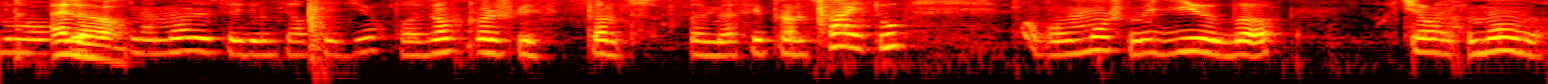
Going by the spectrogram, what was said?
Bon, en fait, Alors. maman, elle essaye de me faire plaisir. Par exemple, moi, je lui ai fait plein de... elle m'a fait plein de soins et tout. À un moment, je me dis, euh, bah, tiens, maman,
